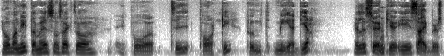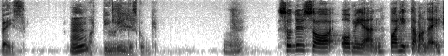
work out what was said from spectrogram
Ja, man hittar mig som sagt var på teaparty.media eller söker mm. i cyberspace. Mm. Martin Lindeskog. Mm. Så du sa om igen, var hittar man dig?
